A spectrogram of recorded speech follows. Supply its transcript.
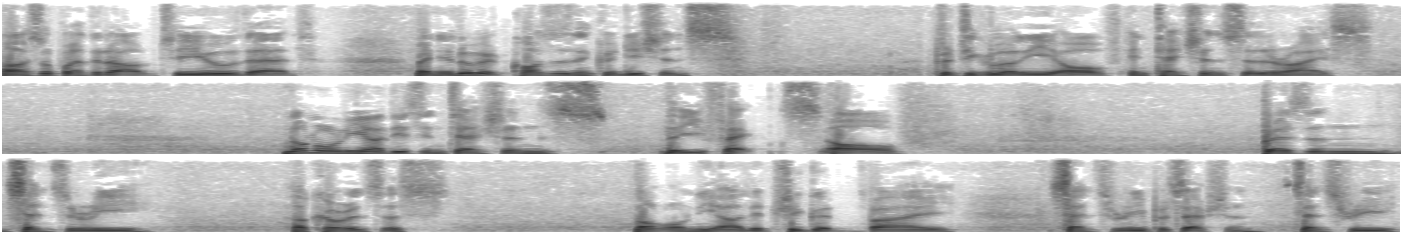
I also pointed out to you that when you look at causes and conditions, particularly of intentions that arise, not only are these intentions the effects of present sensory occurrences, not only are they triggered by sensory perception, sensory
